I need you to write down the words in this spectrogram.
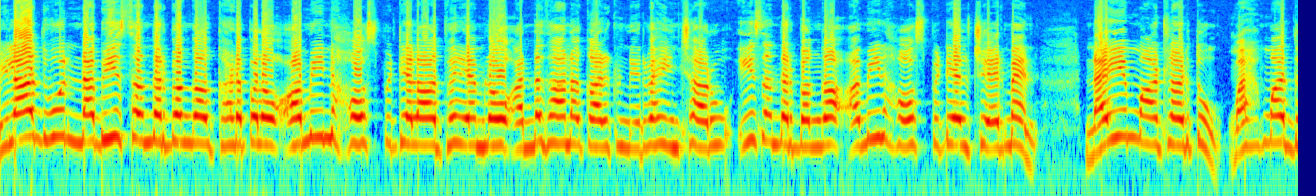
మిలాద్ ఉన్ నబీ సందర్భంగా కడపలో అమీన్ హాస్పిటల్ ఆధ్వర్యంలో అన్నదాన కార్యక్రమం నిర్వహించారు. ఈ సందర్భంగా అమీన్ హాస్పిటల్ చైర్మన్ నయీం మాట్లాడుతూ మహమ్మద్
